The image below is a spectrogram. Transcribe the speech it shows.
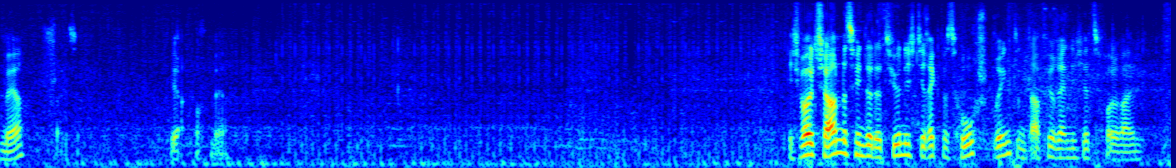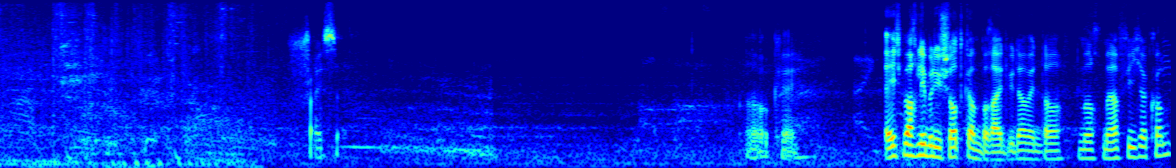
Noch mehr? Scheiße. Ja, noch mehr. Ich wollte schauen, dass hinter der Tür nicht direkt was hochspringt und dafür renne ich jetzt voll rein. Scheiße. Ah, Okay. Ich mache lieber die Shotgun bereit wieder, wenn da noch mehr Viecher kommen.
